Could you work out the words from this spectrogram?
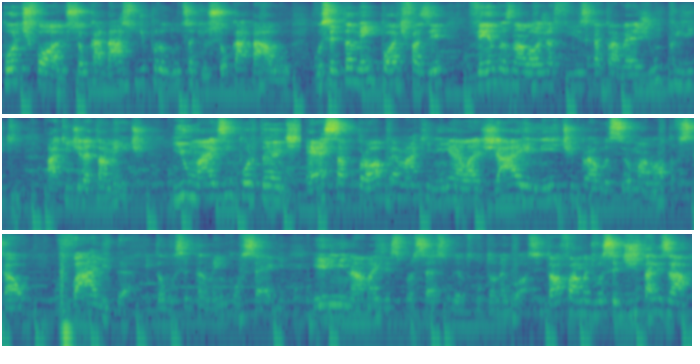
portfólio, o seu cadastro de produtos aqui, o seu catálogo, você também pode fazer vendas na loja física através de um clique aqui diretamente. E o mais importante, essa própria maquininha ela já emite para você uma nota fiscal válida. Então você também consegue eliminar mais esse processo dentro do teu negócio. Então a forma de você digitalizar,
